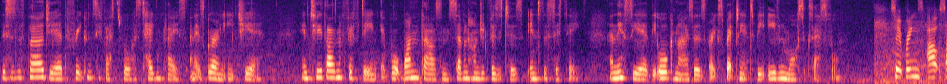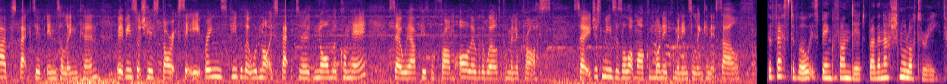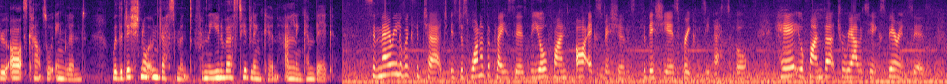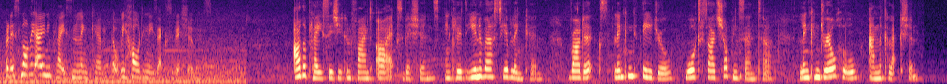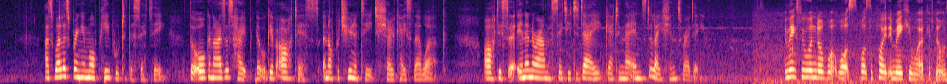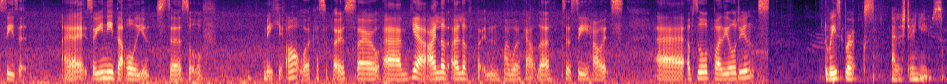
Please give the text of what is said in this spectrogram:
This is the third year the Frequency Festival has taken place and it has grown each year. In 2015, it brought 1,700 visitors into the city, and this year the organisers are expecting it to be even more successful. So it brings outside perspective into Lincoln. With it being such a historic city, it brings people that would not expect to normally come here. So we have people from all over the world coming across. So it just means there's a lot more money coming into Lincoln itself. The festival is being funded by the National Lottery through Arts Council England, with additional investment from the University of Lincoln and Lincoln Big. St Mary le Wigford Church is just one of the places that you'll find art exhibitions for this year's Frequency Festival. Here you'll find virtual reality experiences, but it's not the only place in Lincoln that will be holding these exhibitions. Other places you can find art exhibitions include the University of Lincoln, Ruddock's, Lincoln Cathedral, Waterside Shopping Centre, Lincoln Drill Hall and the Collection. As well as bringing more people to the city, the organisers hope it will give artists an opportunity to showcase their work. Artists are in and around the city today getting their installations ready. It makes me wonder what, what's, what's the point in making work if no one sees it? Uh, so you need that audience to sort of make it artwork, I suppose. So um, yeah, I love I love putting my work out there to see how it's uh, absorbed by the audience. Louise Brooks, LSJ News.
